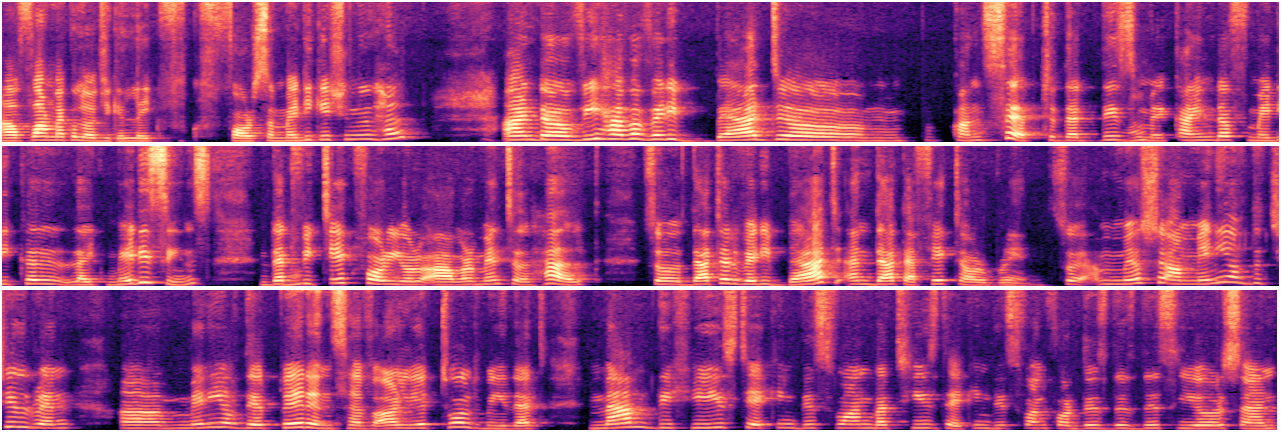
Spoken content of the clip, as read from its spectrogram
uh, pharmacological like for some medicational help and uh, we have a very bad um, concept that this mm-hmm. kind of medical like medicines that mm-hmm. we take for your our mental health so that are very bad and that affect our brain so uh, most uh, many of the children uh, many of their parents have earlier told me that ma'am he is taking this one but he's taking this one for this this this years and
